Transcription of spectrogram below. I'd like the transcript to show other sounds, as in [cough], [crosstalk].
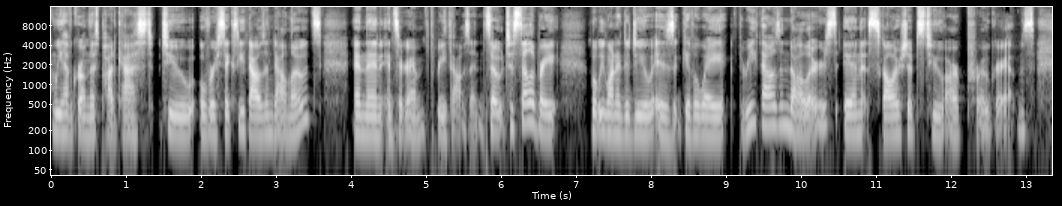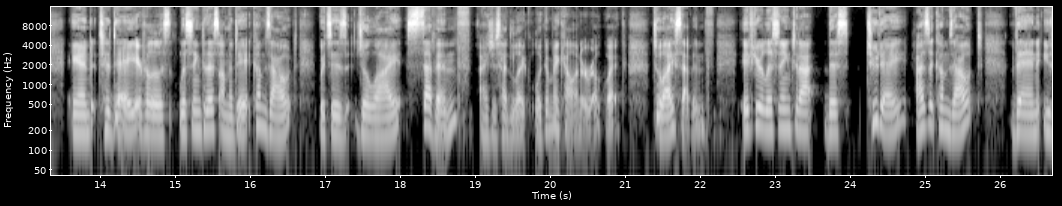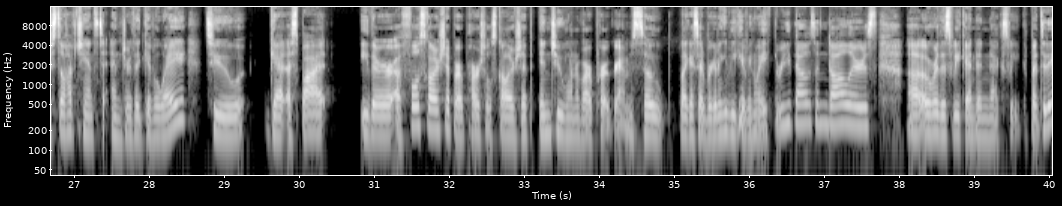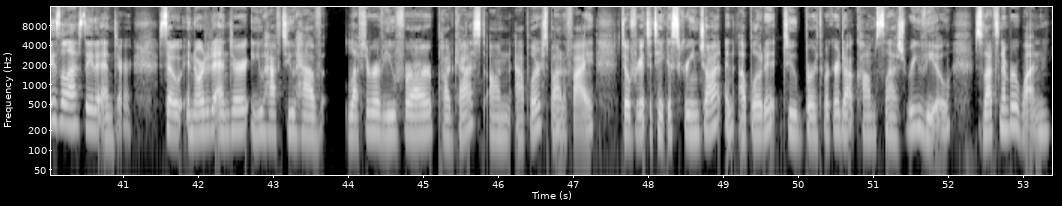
we have grown this podcast to over 60,000 downloads and then Instagram 3,000. So to celebrate, what we wanted to do is give away $3,000 in scholarships to our programs. And today, if you're listening to this on the day it comes out, which is July 7th, I just had to like look at my calendar real quick. July 7th. If you're listening to that this today as it comes out, then you still have chance to enter the giveaway to get a spot either a full scholarship or a partial scholarship into one of our programs. So, like I said, we're going to be giving away $3,000 uh, over this weekend and next week. But today's the last day to enter. So, in order to enter, you have to have left a review for our podcast on Apple or Spotify. Don't forget to take a screenshot and upload it to birthworker.com slash review. So that's number one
